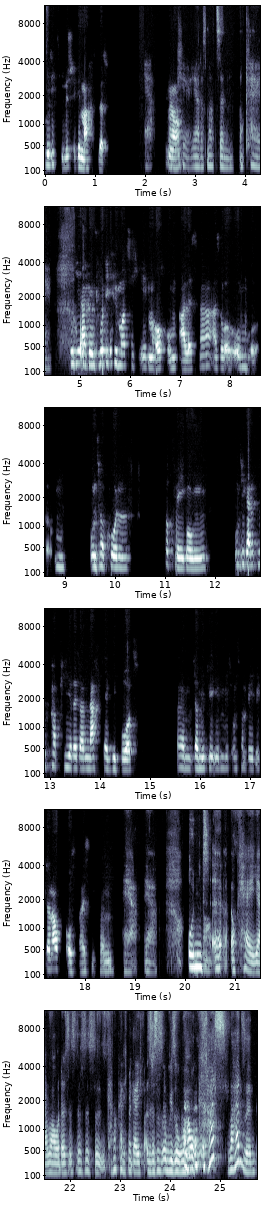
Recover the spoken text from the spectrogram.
Medizinische gemacht wird. Ja. Okay, ja, das macht Sinn. Okay. Und die Agentur, die kümmert sich eben auch um alles, ne? also um, um Unterkunft, Verpflegung, um die ganzen Papiere dann nach der Geburt, ähm, damit wir eben mit unserem Baby dann auch ausreisen können. Ja, ja. Und genau. äh, okay, ja, wow, das ist, das ist, kann, kann ich mir gar nicht, also das ist irgendwie so, wow, krass, Wahnsinn.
